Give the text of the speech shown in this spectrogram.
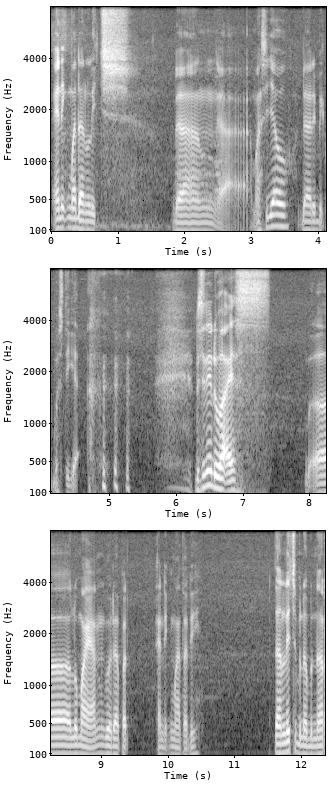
Enigma dan Lich. Dan ya masih jauh dari Big Boss 3 di sini 2 S uh, lumayan gue dapat Enigma tadi. Dan Lich bener-bener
